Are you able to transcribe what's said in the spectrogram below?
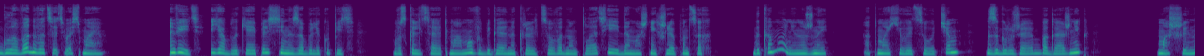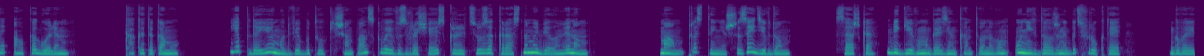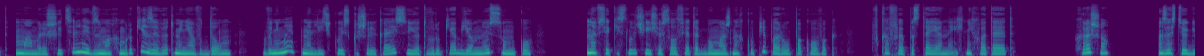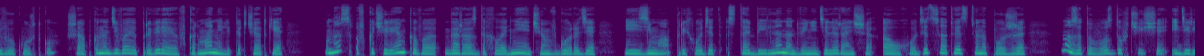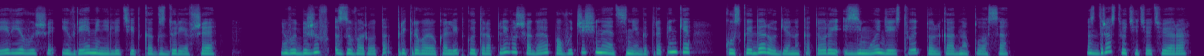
Глава двадцать восьмая. «Вить, яблоки и апельсины забыли купить», — восклицает мама, выбегая на крыльцо в одном платье и домашних шлепанцах. «Да кому они нужны?» — отмахивается отчим, загружая багажник машины алкоголем. «Как это кому?» Я подаю ему две бутылки шампанского и возвращаюсь к крыльцу за красным и белым вином. «Мам, простынешь, зайди в дом». «Сашка, беги в магазин к Антоновым, у них должны быть фрукты», — говорит мама решительно и взмахом руки зовет меня в дом. Вынимает наличку из кошелька и сует в руки объемную сумку. На всякий случай еще салфеток бумажных купи пару упаковок. В кафе постоянно их не хватает. Хорошо. Застегиваю куртку, шапку надеваю проверяю, в кармане ли перчатки. У нас в Кочеренково гораздо холоднее, чем в городе, и зима приходит стабильно на две недели раньше, а уходит, соответственно, позже — но зато воздух чище, и деревья выше, и времени летит, как сдуревшее. Выбежав за ворота, прикрываю калитку и торопливо шагаю по вычищенной от снега тропинке к узкой дороге, на которой зимой действует только одна полоса. «Здравствуйте, тетя Вера».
